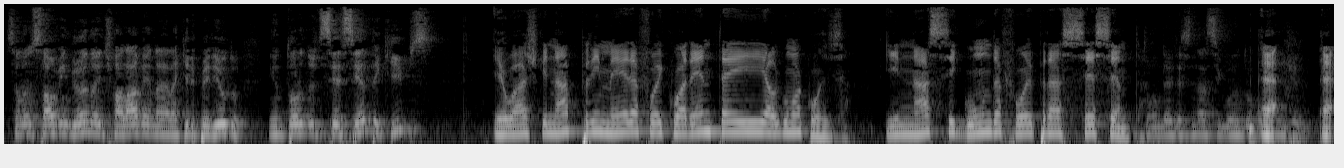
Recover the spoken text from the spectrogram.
Se eu não salvo engano, a gente falava na, naquele período em torno de 60 equipes. Eu acho que na primeira foi 40 e alguma coisa. E na segunda foi para 60. Então deve sido na segunda, tô É, é,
